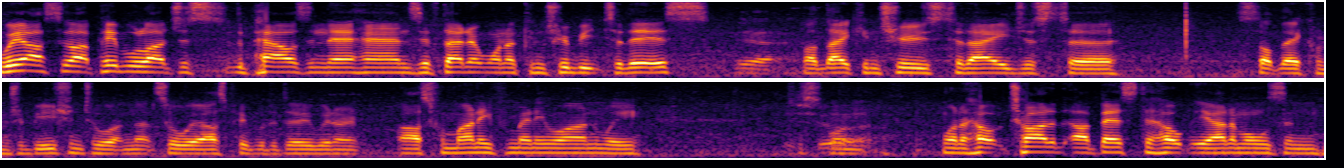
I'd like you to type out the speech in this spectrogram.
we ask like people like just the powers in their hands. If they don't want to contribute to this, Yeah, like they can choose today just to stop their contribution to it, and that's all we ask people to do. We don't ask for money from anyone. We just sure. want want to help, try our best to help the animals and.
